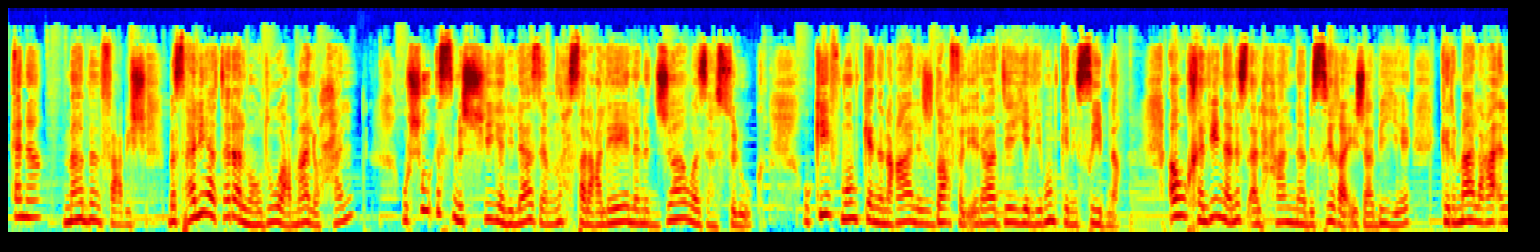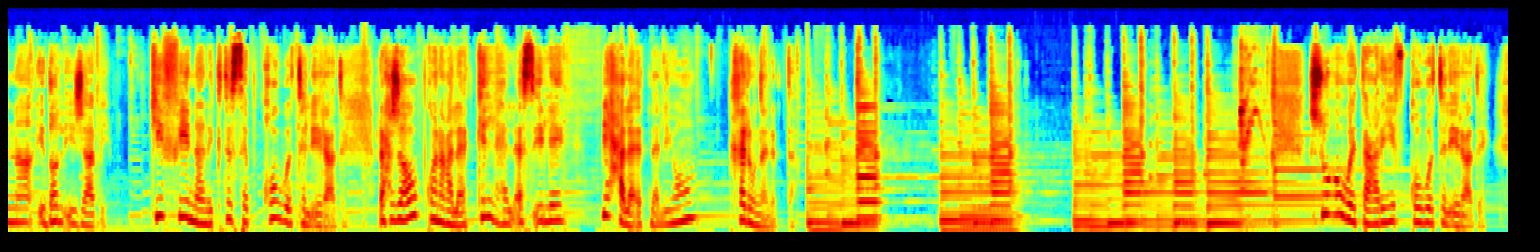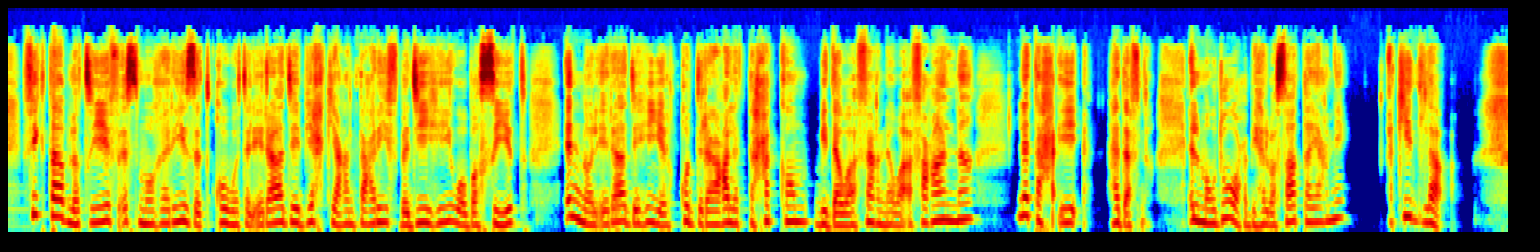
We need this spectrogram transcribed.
أنا ما بنفع بشي بس هل يا ترى الموضوع ما له حل؟ وشو اسم الشيء اللي لازم نحصل عليه لنتجاوز هالسلوك؟ وكيف ممكن نعالج ضعف الإرادة يلي ممكن يصيبنا؟ أو خلينا نسأل حالنا بصيغة إيجابية كرمال عقلنا يضل إيجابي. كيف فينا نكتسب قوة الإرادة؟ رح جاوبكم على كل هالأسئلة بحلقتنا اليوم. خلونا نبدأ. هو تعريف قوة الإرادة؟ في كتاب لطيف اسمه غريزة قوة الإرادة بيحكي عن تعريف بديهي وبسيط إنه الإرادة هي القدرة على التحكم بدوافعنا وأفعالنا لتحقيق هدفنا الموضوع بهالبساطة يعني؟ أكيد لا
